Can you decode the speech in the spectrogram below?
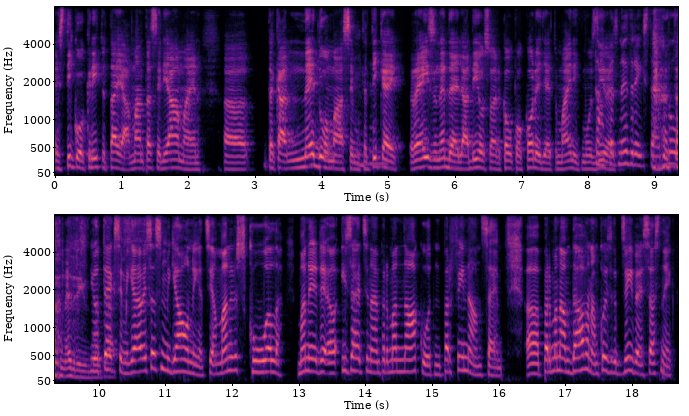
es tikko kritu tajā, man tas ir jāmaina. Tā kā nedomāsim, ka tikai reizi nedēļā Dievs var kaut ko korrigēt un mainīt mūsu dzīvē. pat nedrīkstētu būt. Nedrīkst Jo, būt, jā. teiksim, ja es esmu jaunietis, ja man ir skola, man ir uh, izaicinājumi par manu nākotni, par finansēm, uh, par manām dāvanām, ko es gribu dzīvē sasniegt.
